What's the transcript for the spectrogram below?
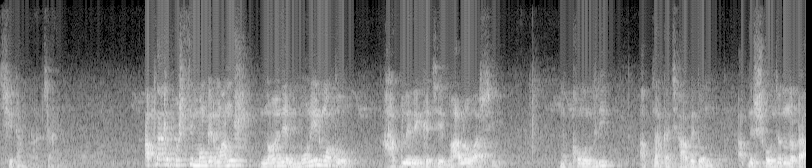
সেটা আমরা চাই। আপনাকে পশ্চিমবঙ্গের মানুষ নয়নের মনের মতো আগলে রেখেছে, ভালোবাসে। মুখ্যমন্ত্রী, আপনার কাছে আবেদন আপনি সৌজন্যটা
